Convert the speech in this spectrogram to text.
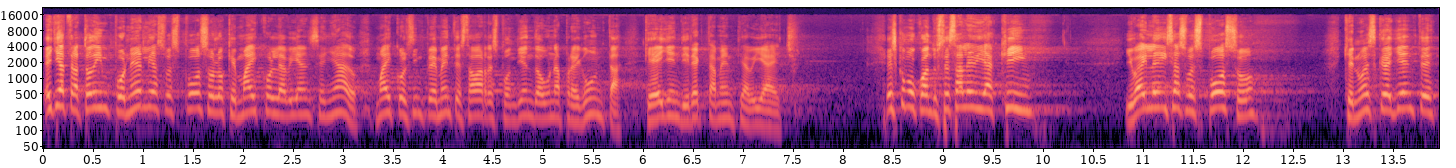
Ella trató de imponerle a su esposo lo que Michael le había enseñado. Michael simplemente estaba respondiendo a una pregunta que ella indirectamente había hecho. Es como cuando usted sale de aquí y va y le dice a su esposo que no es creyente,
